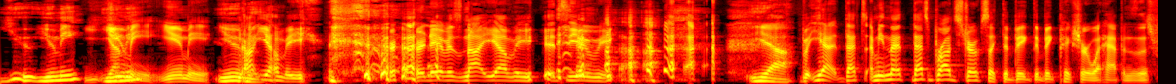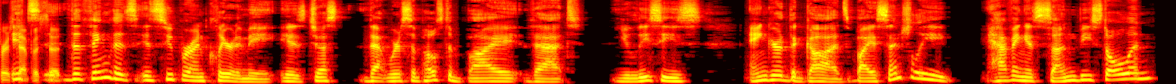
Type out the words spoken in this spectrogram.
Yu Yumi, Yumi. Yumi. Yumi. Not Yummy. Her name is not Yummy. It's Yumi. Yeah, but yeah, that's I mean that that's broad strokes like the big the big picture of what happens in this first It's- episode. The thing that's is super unclear to me is just that we're supposed to buy that Ulysses angered the gods by essentially having his son be stolen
